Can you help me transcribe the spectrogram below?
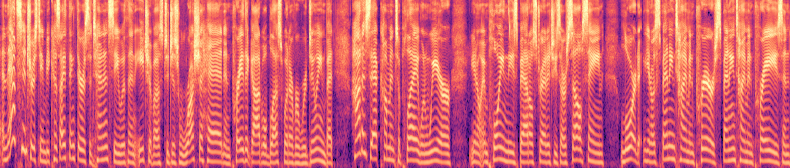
And that's interesting because I think there is a tendency within each of us to just rush ahead and pray that God will bless whatever we're doing. But how does that come into play when we are, you know, employing these battle strategies ourselves, saying, Lord, you know, spending time in prayer, spending time in praise, and,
